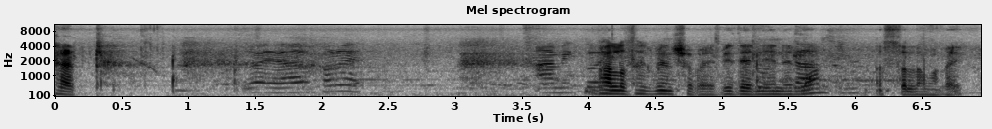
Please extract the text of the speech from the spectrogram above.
ঘাট। ভালো থাকবেন সবাই বিদায় নিয়ে নিলাম। আসসালামু আলাইকুম।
